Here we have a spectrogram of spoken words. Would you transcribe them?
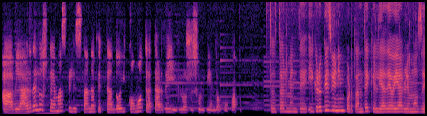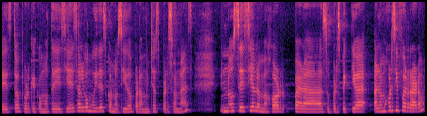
a hablar de los temas que les están afectando y cómo tratar de irlos resolviendo poco a poco. Totalmente. Y creo que es bien importante que el día de hoy hablemos de esto porque como te decía es algo muy desconocido para muchas personas. No sé si a lo mejor para su perspectiva, a lo mejor sí fue raro,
